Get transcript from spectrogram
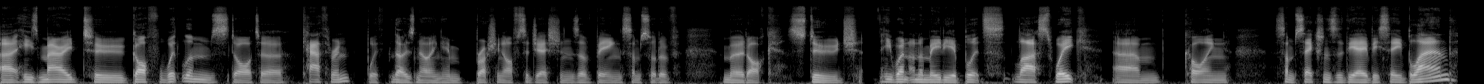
Uh, he's married to Gough Whitlam's daughter, Catherine, with those knowing him brushing off suggestions of being some sort of Murdoch stooge. He went on a media blitz last week, um, calling some sections of the ABC bland.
